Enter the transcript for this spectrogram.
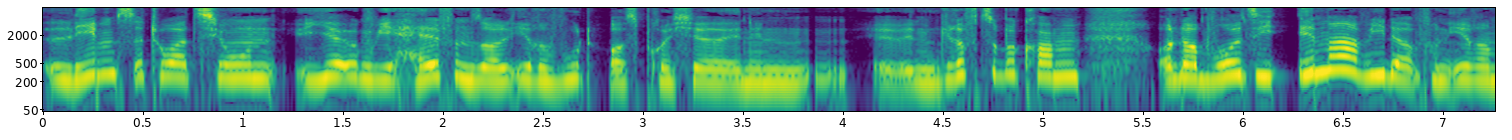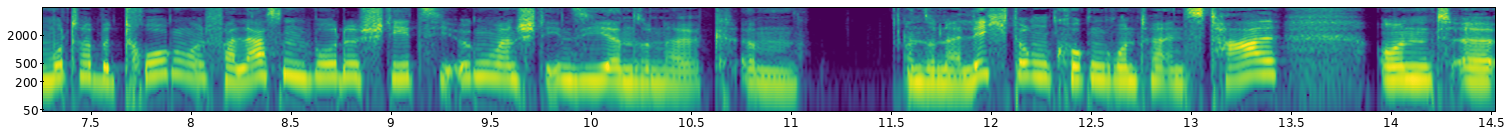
Lebenssituation ihr irgendwie helfen soll, ihre Wutausbrüche in den, in den Griff zu bekommen. Und obwohl sie immer wieder von ihrer Mutter betrogen und verlassen wurde, steht sie, irgendwann stehen sie an so einer ähm, an so einer Lichtung, gucken runter ins Tal und äh,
